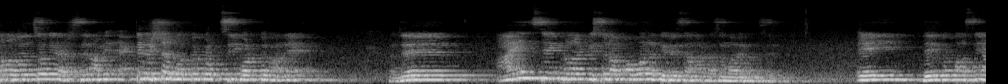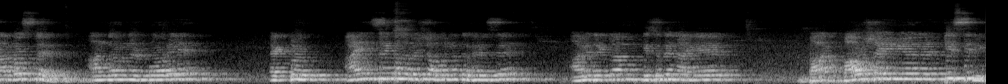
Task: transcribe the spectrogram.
ভালোভাবে চলে আসছে। আমি একটা বিষয় লক্ষ্য করছি বর্তমানে, যে আইন শৃঙ্খলার কিছুটা অবনতি হয়েছে আমার কাছে মনে হচ্ছে। এই দীর্ঘ পাঁচই আগস্টের আন্দোলনের পরে একটু আইন শৃঙ্খলা বেশি অবনতি হয়েছে। আমি দেখলাম কিছুদিন আগে বাউসা ইউনিয়নের টিসিবি,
